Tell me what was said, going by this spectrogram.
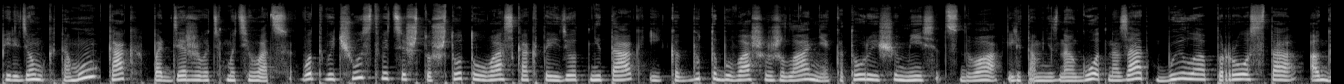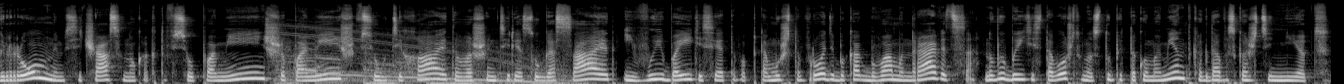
перейдем к тому, как поддерживать мотивацию. Вот вы чувствуете, что что-то у вас как-то идет не так, и как будто бы ваше желание, которое еще месяц, два или там, не знаю, год назад было просто огромным, сейчас оно как-то все поменьше, поменьше, все утихает, ваш интерес угасает, и вы боитесь этого, потому что вроде бы как бы вам и нравится, но вы боитесь того, что наступит такой момент, когда вы скажете «нет».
